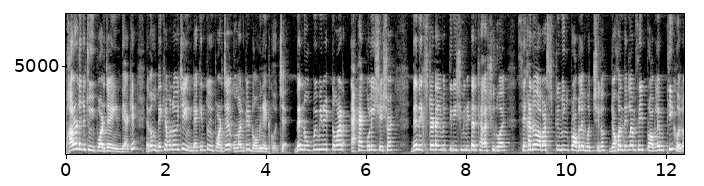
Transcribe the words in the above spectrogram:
ভালো লেগেছে ওই পর্যায়ে ইন্ডিয়াকে এবং দেখে মনে হয়েছে ইন্ডিয়া কিন্তু ওই পর্যায়ে ওমানকে ডমিনেট করছে। দেন নব্বই মিনিট তোমার এক এক গোলেই শেষ হয়। দেন এক্সট্রা টাইমে তিরিশ মিনিটের খেলা শুরু হয়। সেখানেও আবার স্ট্রিমিং প্রবলেম হচ্ছিল। যখন দেখলাম সেই প্রবলেম ঠিক হলো,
